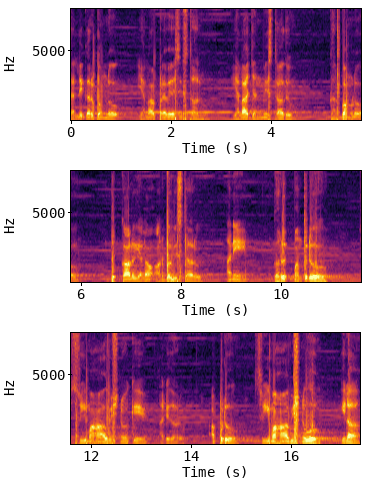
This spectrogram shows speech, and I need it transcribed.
తల్లి గర్భంలో ఎలా ప్రవేశిస్తారు? ఎలా జన్మిస్తారు? గర్భంలో దుఃఖాలు ఎలా అనుభవిస్తారు? అని గరుత్మంతుడు శ్రీ మహావిష్ణువుకి అడిగాడు. అప్పుడు శ్రీ మహావిష్ణువు ఇలా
